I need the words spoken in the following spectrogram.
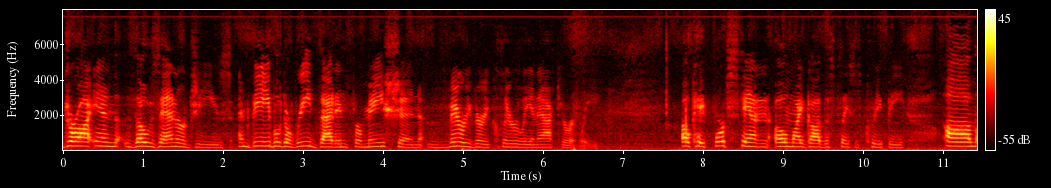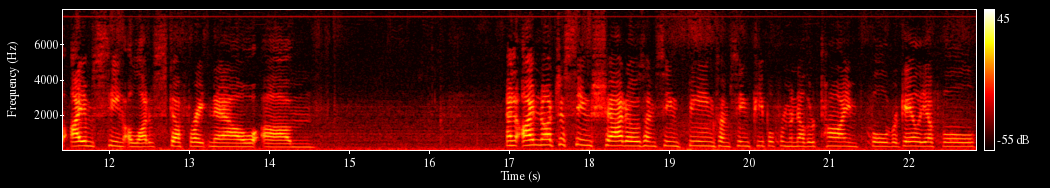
draw in those energies and be able to read that information very, very clearly and accurately. Okay, Fort Stanton. Oh my God, this place is creepy. Um, I am seeing a lot of stuff right now. Um, and I'm not just seeing shadows, I'm seeing beings, I'm seeing people from another time, full regalia, full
